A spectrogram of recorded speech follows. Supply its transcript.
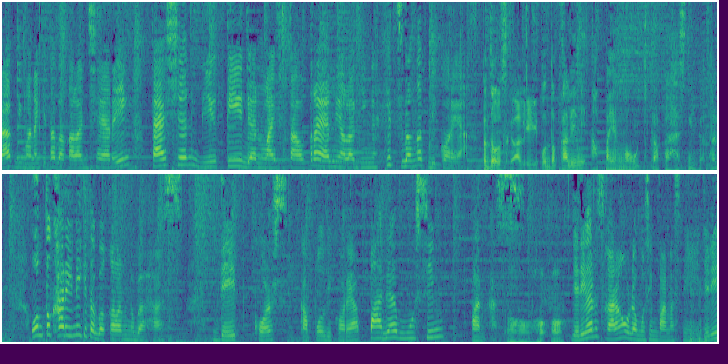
Up di mana kita bakalan sharing fashion, beauty, dan lifestyle trend yang lagi ngehits banget di Korea. Betul sekali. Untuk kali ini apa yang mau kita bahas nih Kak Tani? Untuk hari ini kita bakalan ngebahas date course couple di Korea pada musim panas. Oh, oh, oh. Jadi kan sekarang udah musim panas nih. Jadi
